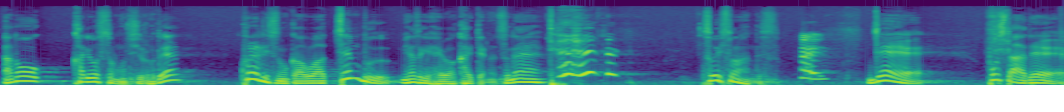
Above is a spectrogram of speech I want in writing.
あのカリオストロの城でクラリスの顔は全部宮崎駿は描いてるんですね。そういう人なんです、はい、でポスターで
